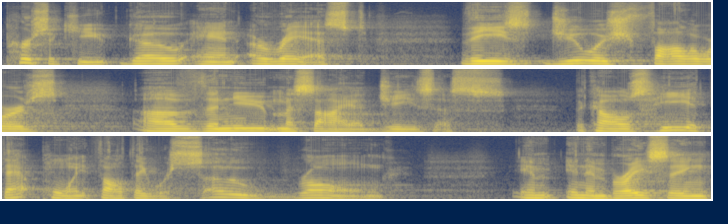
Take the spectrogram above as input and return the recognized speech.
persecute, go and arrest these Jewish followers of the new Messiah, Jesus, because he at that point thought they were so wrong in, in embracing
